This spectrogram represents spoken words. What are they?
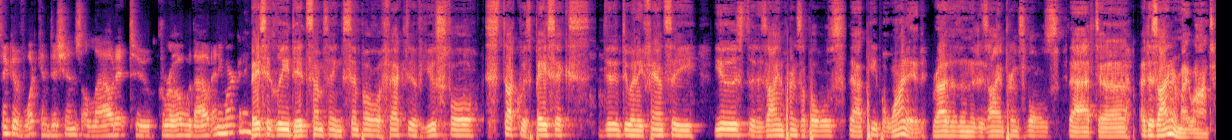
think of what conditions allowed it to grow without any marketing? Basically, did something simple, effective, useful, stuck with basics, didn't do any fancy. Used the design principles that people wanted rather than the design principles that uh, a designer might want.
